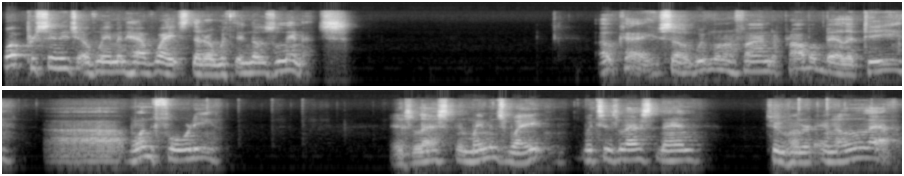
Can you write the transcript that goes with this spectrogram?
what percentage of women have weights that are within those limits? Okay, so we want to find the probability. Uh, 140 is less than women's weight, which is less than 211.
